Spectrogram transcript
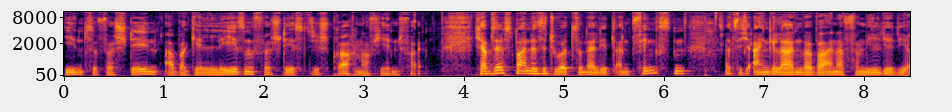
ihn zu verstehen, aber gelesen verstehst du die Sprachen auf jeden Fall. Ich habe selbst mal eine Situation erlebt an Pfingsten, als ich eingeladen war bei einer Familie, die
